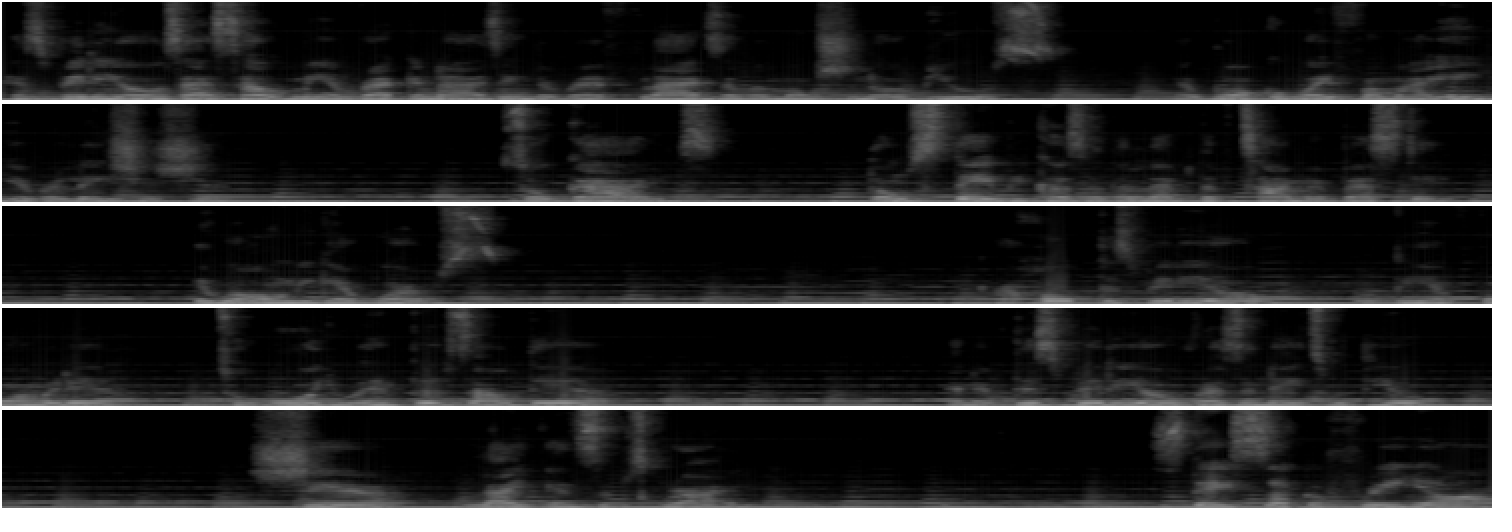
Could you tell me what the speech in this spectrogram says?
His videos has helped me in recognizing the red flags of emotional abuse and walk away from my eight-year relationship. So guys, don't stay because of the length of time invested. It will only get worse. I hope this video will be informative to all you empaths out there. And if this video resonates with you, share, like, and subscribe. Stay sucker free, y'all,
